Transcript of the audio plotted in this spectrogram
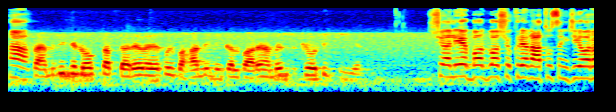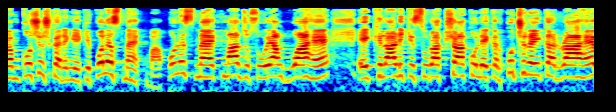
हाँ। फैमिली के लोग सब डरे हुए हैं। कोई बाहर नहीं निकल पा रहे हैं। हमें सिक्योरिटी चाहिए। चलिए बहुत बहुत शुक्रिया नाथू सिंह जी। और हम कोशिश करेंगे कि पुलिस महकमा पुलिस महकमा जो सोया हुआ है एक खिलाड़ी की सुरक्षा को लेकर कुछ नहीं कर रहा है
